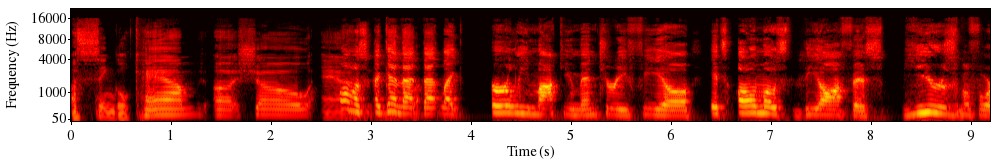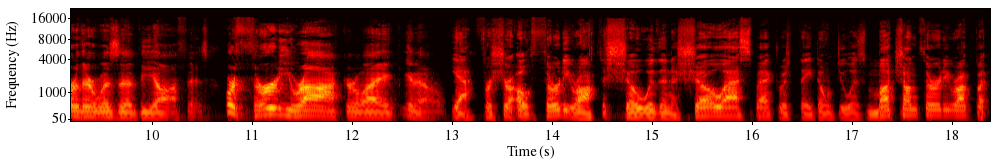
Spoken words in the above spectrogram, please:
a single cam uh, show and almost again that that like early mockumentary feel. It's almost The Office years before there was a The Office or 30 Rock or like, you know. Yeah, for sure. Oh, 30 Rock, the show within a show aspect, which they don't do as much on 30 Rock, but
